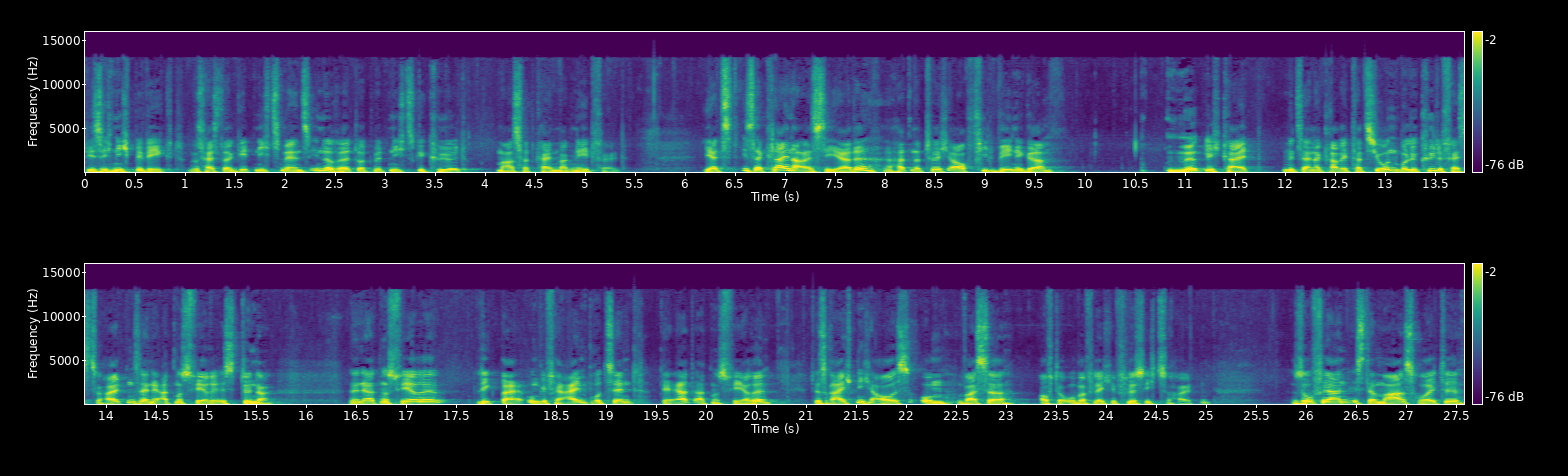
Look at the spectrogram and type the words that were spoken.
die sich nicht bewegt. Das heißt, da geht nichts mehr ins Innere, dort wird nichts gekühlt. Mars hat kein Magnetfeld. Jetzt ist er kleiner als die Erde. Er hat natürlich auch viel weniger Möglichkeit, mit seiner Gravitation Moleküle festzuhalten. Seine Atmosphäre ist dünner. Seine Atmosphäre liegt bei ungefähr 1% der Erdatmosphäre. Das reicht nicht aus, um Wasser auf der Oberfläche flüssig zu halten. Insofern ist der Mars heute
